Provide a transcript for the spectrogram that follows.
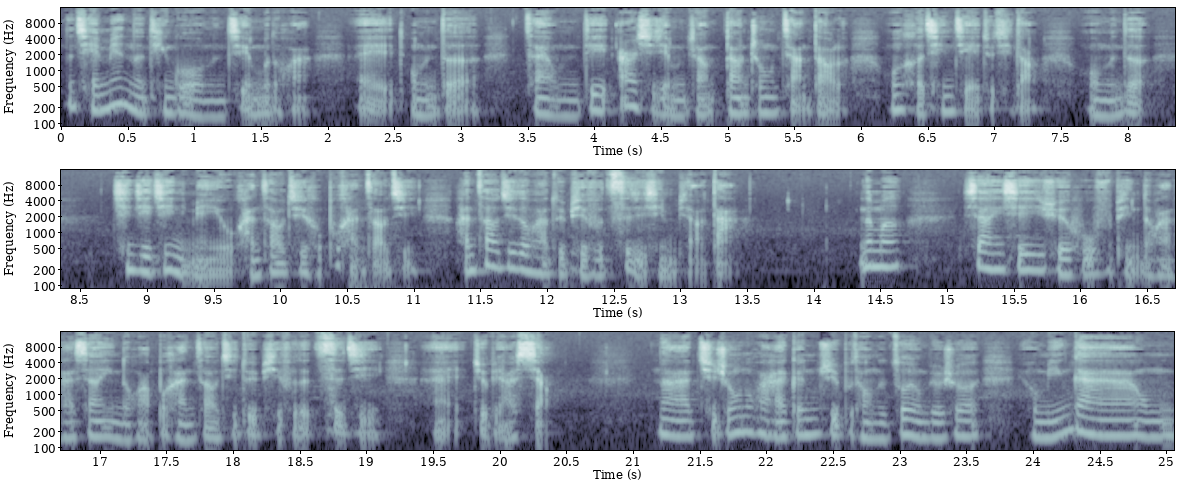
那前面呢，听过我们节目的话，哎，我们的在我们第二期节目当当中讲到了温和清洁，就提到我们的清洁剂里面有含皂基和不含皂基。含皂基的话，对皮肤刺激性比较大。那么像一些医学护肤品的话，它相应的话不含皂基，对皮肤的刺激，哎，就比较小。那其中的话还根据不同的作用，比如说有敏感啊，我们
